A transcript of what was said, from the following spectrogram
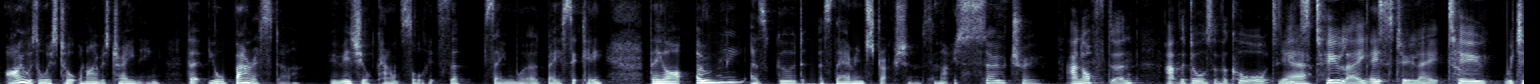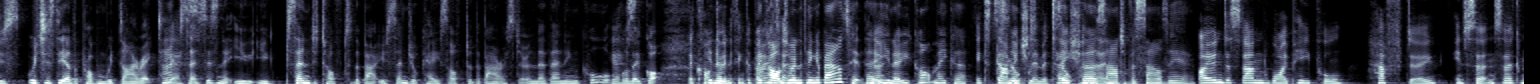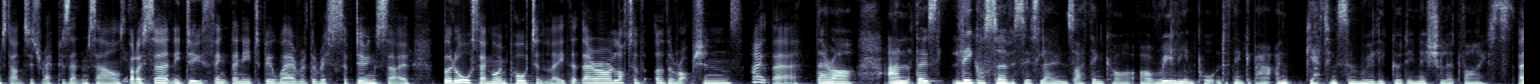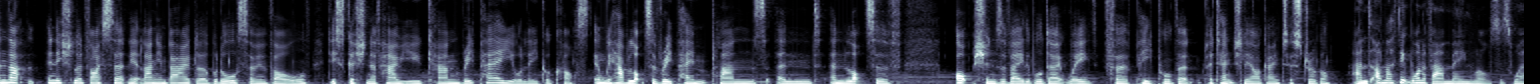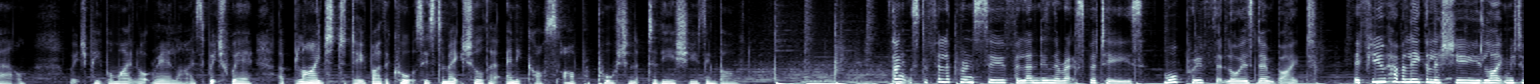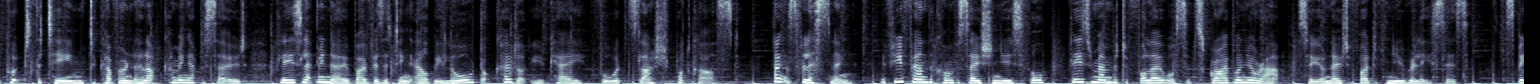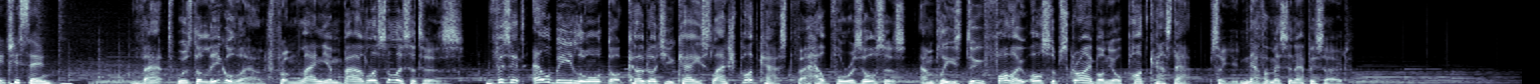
I was always taught when I was training that your barrister, who is your counsel, it's the same word basically, they are only as good as their instructions, and that is so true. And often at the doors of the court, yeah. it's too late. It's too late. To which is which is the other problem with direct access, yes. isn't it? You you send it off to the bar, you send your case off to the barrister, and they're then in court. Yes. Well, they've got they can't you know, do anything about it. They can't it. do anything about it. No. You know, you can't make a it's damage silk, limitation silk purse out of a sow's ear. I understand why people have to, in certain circumstances, represent themselves. But I certainly do think they need to be aware of the risks of doing so. But also, more importantly, that there are a lot of other options out there. There are. And those legal services loans, I think, are, are really important to think about and getting some really good initial advice. And that initial advice, certainly at Lanyon Bowdler, would also involve discussion of how you can repay your legal costs. And we have lots of repayment plans and, and lots of options available, don't we, for people that potentially are going to struggle. And, and I think one of our main roles as well, which people might not realise, which we're obliged to do by the courts, is to make sure that any costs are proportionate to the issues involved. Thanks to Philippa and Sue for lending their expertise. More proof that lawyers don't bite. If you have a legal issue you'd like me to put to the team to cover in an upcoming episode, please let me know by visiting lblaw.co.uk forward slash podcast. Thanks for listening. If you found the conversation useful, please remember to follow or subscribe on your app so you're notified of new releases. Speak to you soon. That was the Legal Lounge from Lanyon Bowdler Solicitors. Visit lblaw.co.uk slash podcast for helpful resources, and please do follow or subscribe on your podcast app so you never miss an episode.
